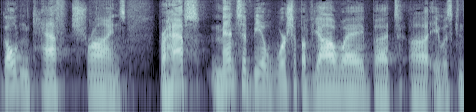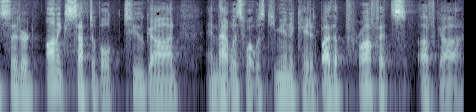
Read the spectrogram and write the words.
golden calf shrines, perhaps meant to be a worship of Yahweh, but uh, it was considered unacceptable to God and that was what was communicated by the prophets of God.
